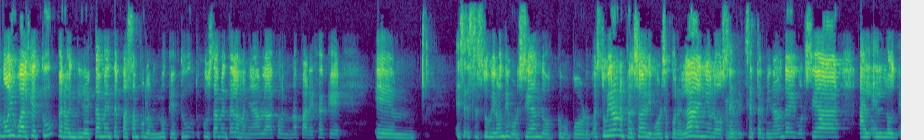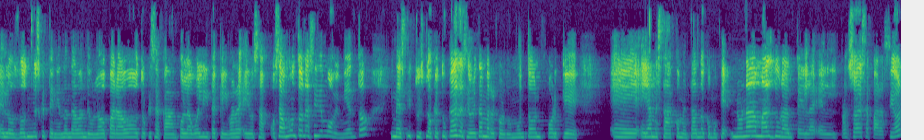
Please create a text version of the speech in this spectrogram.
no igual que tú, pero indirectamente pasan por lo mismo que tú. Justamente la mañana hablaba con una pareja que eh, se, estuvieron divorciando, como por, estuvieron en proceso de divorcio por el año, los, se, terminaron de divorciar, al, los, los, dos niños que tenían andaban de un lado para otro, que se acaban con la abuelita, que iban ellos a, o sea, un montón así de movimiento, y, me, y tú, lo que tú acabas de decir ahorita me recordó un montón porque eh, ella me estaba comentando como que no nada más durante el, el proceso de separación,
